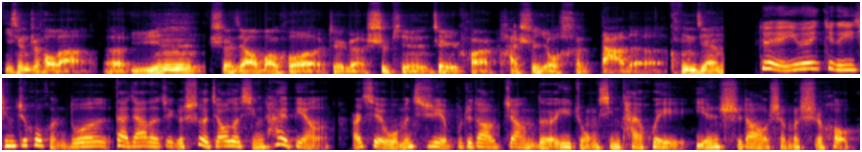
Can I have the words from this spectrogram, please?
疫情之后吧，呃，语音社交包括这个视频这一块还是有很大的空间的。对，因为这个疫情之后，很多大家的这个社交的形态变了，而且我们其实也不知道这样的一种形态会延迟到什么时候。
